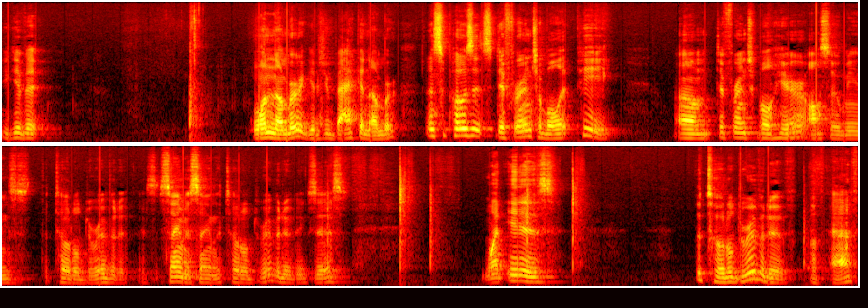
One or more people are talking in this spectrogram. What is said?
you give it one number, it gives you back a number, and suppose it's differentiable at p. Um, differentiable here also means total derivative. It's the same as saying the total derivative exists. What is the total derivative of f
